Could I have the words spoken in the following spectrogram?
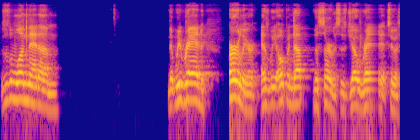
This is the one that um that we read earlier as we opened up the service, as Joe read it to us.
